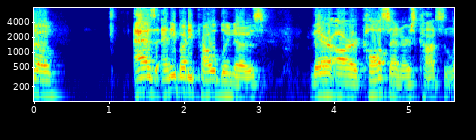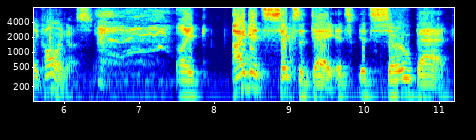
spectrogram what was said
So, as anybody probably knows, there are call centers constantly calling us. like I get six a day. It's it's so bad.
